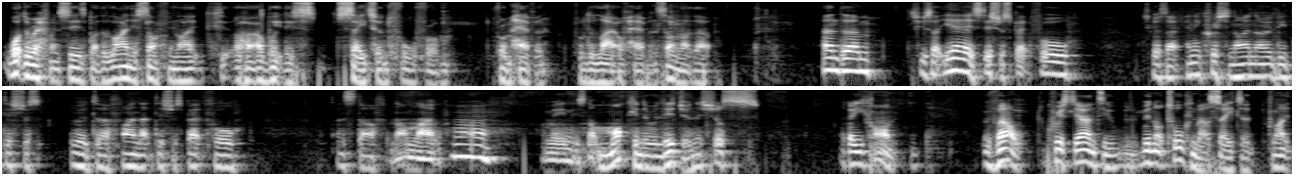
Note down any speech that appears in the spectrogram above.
what the reference is, but the line is something like "I witnessed Satan fall from from heaven, from the light of heaven, something like that. And um, she was like, yeah, it's disrespectful. She goes like, any Christian I know would be disres- would uh, find that disrespectful and stuff. And I'm like, I mean, it's not mocking the religion. It's just, okay, you can't without Christianity, we're not talking about Satan. Like,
